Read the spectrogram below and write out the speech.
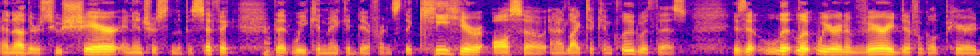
and others who share an interest in the Pacific, that we can make a difference. The key here also, and I'd like to conclude with this, is that, look, we are in a very difficult period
